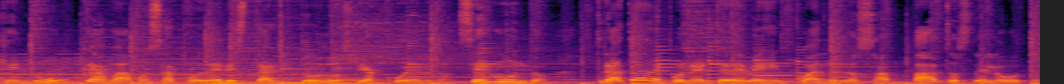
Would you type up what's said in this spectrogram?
que nunca vamos a poder estar todos de acuerdo. Segundo, Trata de ponerte de vez en cuando en los zapatos del otro.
